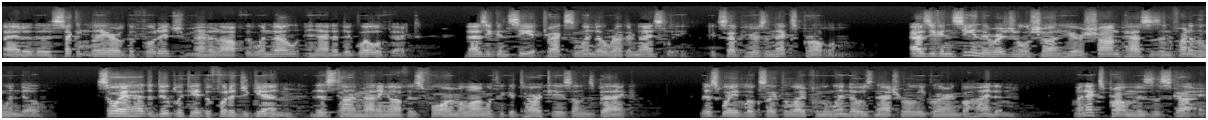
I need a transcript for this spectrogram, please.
I added a second layer of the footage, matted off the window, and added a glow effect. As you can see, it tracks the window rather nicely, except here's the next problem. As you can see in the original shot here, Sean passes in front of the window. So I had to duplicate the footage again, this time matting off his form along with the guitar case on his back. This way it looks like the light from the window is naturally glaring behind him. My next problem is the sky.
